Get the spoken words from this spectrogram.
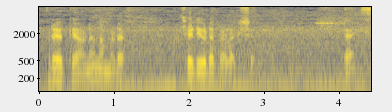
ഇത്രയൊക്കെയാണ് നമ്മുടെ ചെടിയുടെ കളക്ഷൻ താങ്ക്സ്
